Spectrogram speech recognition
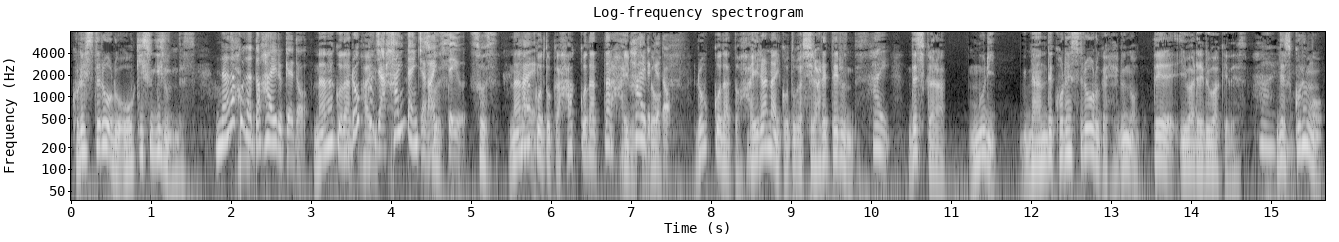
コレステロール大きすぎるんです。7個だと入るけど、7個だと6個じゃ入んないんじゃないっていう。そうです。そうです7個とか8個だったら入るけど、入るけど6個だと入らないことが知られてるんです。はい。ですから、無理。なんでコレステロールが減るのって言われるわけです。はいです。これも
